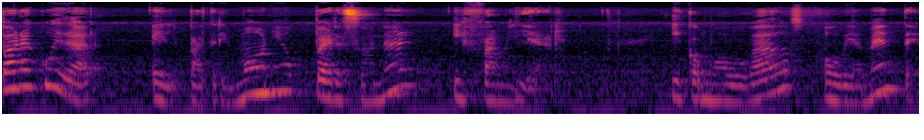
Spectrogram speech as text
para cuidar el patrimonio personal y familiar. Y como abogados, obviamente,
